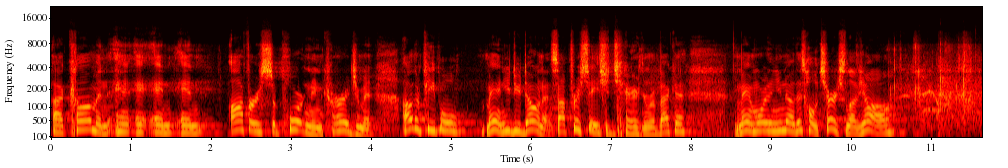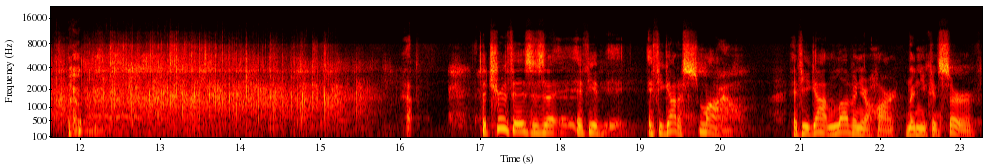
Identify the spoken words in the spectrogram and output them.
uh, come and, and, and, and offer support and encouragement. Other people, man, you do donuts. I appreciate you, Jared and Rebecca. Man, more than you know, this whole church loves y'all. the truth is, is that if you if you got a smile, if you got love in your heart, then you can serve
